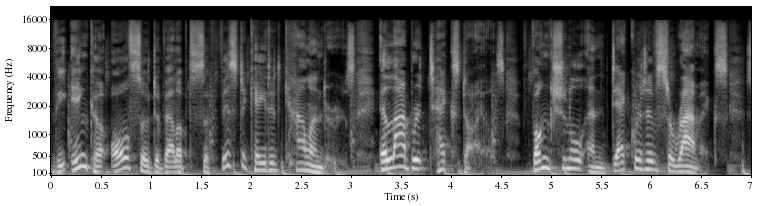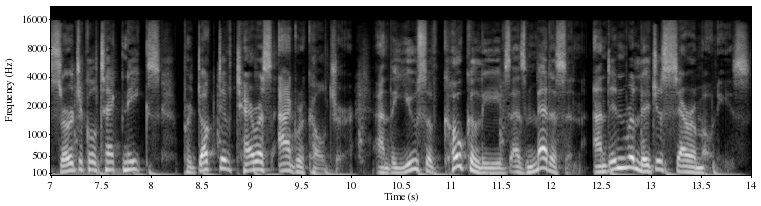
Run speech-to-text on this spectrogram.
The Inca also developed sophisticated calendars, elaborate textiles, functional and decorative ceramics, surgical techniques, productive terrace agriculture, and the use of coca leaves as medicine and in religious ceremonies.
